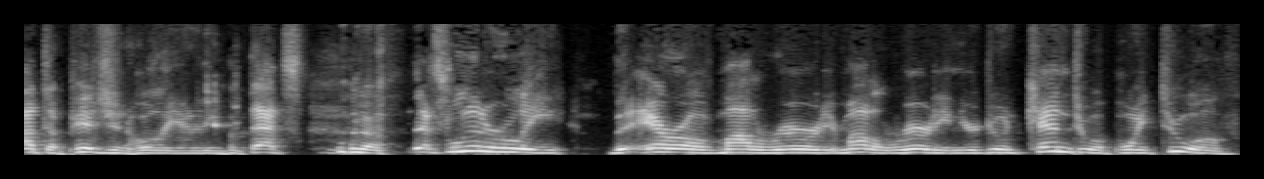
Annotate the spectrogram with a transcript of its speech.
Not to pigeonhole you or anything, but that's No. that's literally the era of model rarity model rarity and you're doing ken to a point too of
